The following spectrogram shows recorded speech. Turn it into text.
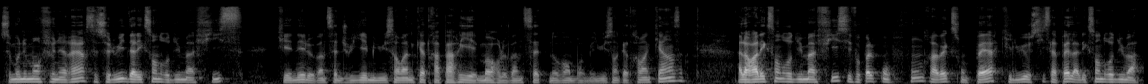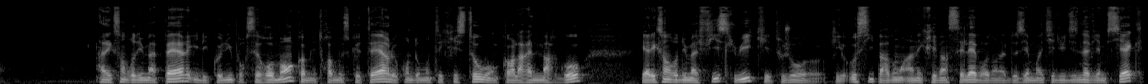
Ce monument funéraire, c'est celui d'Alexandre Dumas fils, qui est né le 27 juillet 1824 à Paris et mort le 27 novembre 1895. Alors Alexandre Dumas fils, il ne faut pas le confondre avec son père qui lui aussi s'appelle Alexandre Dumas. Alexandre Dumas père, il est connu pour ses romans comme Les Trois Mousquetaires, Le Comte de Monte Cristo ou encore La Reine Margot. Et Alexandre Dumas fils, lui, qui est toujours, qui est aussi pardon, un écrivain célèbre dans la deuxième moitié du XIXe siècle,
